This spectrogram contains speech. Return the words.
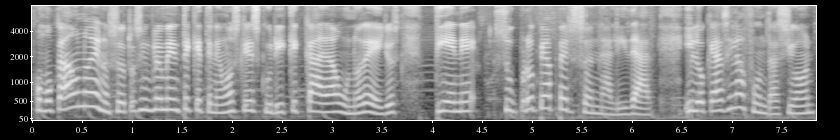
como cada uno de nosotros, simplemente que tenemos que descubrir que cada uno de ellos tiene su propia personalidad. Y lo que hace la fundación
